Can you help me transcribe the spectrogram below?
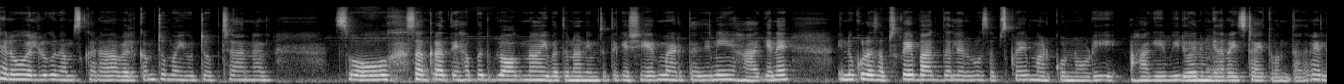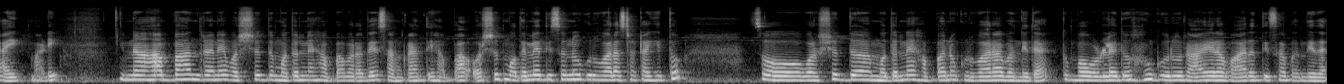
ಹಲೋ ಎಲ್ರಿಗೂ ನಮಸ್ಕಾರ. Welcome to my YouTube channel so Sankranti ಹಬ್ಬದ ಬ್ಲಾಗ್ನ ಇವತ್ತು ನಾನು ನಿಮ್ಮ ಜೊತೆಗೆ ಶೇರ್ ಮಾಡ್ತಾ ಇದ್ದೀನಿ. ಹಾಗೆಯೇ ಇನ್ನೂ ಕೂಡ ಸಬ್ಸ್ಕ್ರೈಬ್ ಆಗದಲ್ಲೆಲ್ಲರೂ ಸಬ್ಸ್ಕ್ರೈಬ್ ಮಾಡ್ಕೊಂಡು ನೋಡಿ. ಹಾಗೆ ವಿಡಿಯೋ ನಿಮ್ಗೆ ಏನಾರು ಇಷ್ಟ ಆಯಿತು ಅಂತಂದರೆ ಲೈಕ್ ಮಾಡಿ. ಇನ್ನು ಹಬ್ಬ ಅಂದ್ರೇ ವರ್ಷದ ಮೊದಲನೇ ಹಬ್ಬ ಬರೋದೇ ಸಂಕ್ರಾಂತಿ ಹಬ್ಬ. ವರ್ಷದ ಮೊದಲನೇ ದಿವಸನೂ ಗುರುವಾರ ಸ್ಟಾರ್ಟ್ ಆಗಿತ್ತು. ಸೊ ವರ್ಷದ ಮೊದಲನೇ ಹಬ್ಬನೂ ಗುರುವಾರ ಬಂದಿದೆ. ತುಂಬ ಒಳ್ಳೆಯದು ಗುರು ರಾಯರ ವಾರದ ದಿವಸ ಬಂದಿದೆ.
